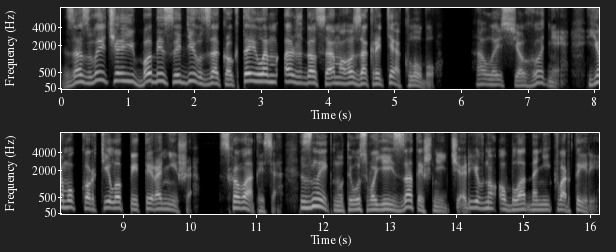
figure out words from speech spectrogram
Зазвичай Бобі сидів за коктейлем аж до самого закриття клубу. Але сьогодні йому кортіло піти раніше, сховатися, зникнути у своїй затишній чарівно обладнаній квартирі.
